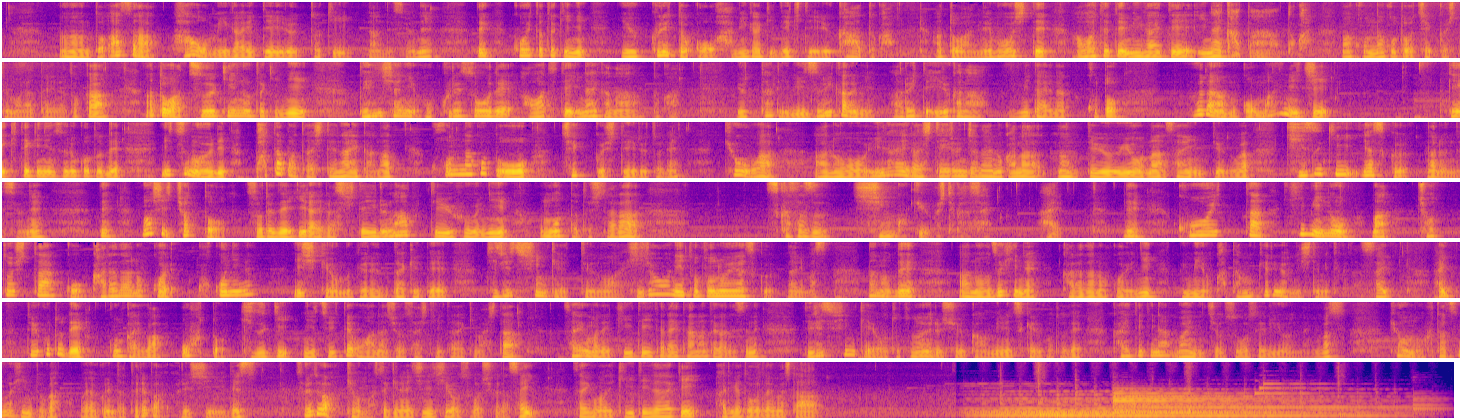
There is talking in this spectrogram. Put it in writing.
うんと朝歯を磨いている時なんですよね。でこういった時にゆっくりとこう歯磨きできているかとかあとは寝坊して慌てて磨いていないかなとか、まあ、こんなことをチェックしてもらったりだとかあとは通勤の時に電車に遅れそうで慌てていないかなとかゆったりリズミカルに歩いているかなみたいなこと普段こう毎日定期的にすることでいつもよりパタパタしてないかなこんなことをチェックしているとね今日はあのイライラしているんじゃないのかななんていうようなサインっていうのが気づきやすくなるんですよね。でもしちょっとそれでイライラしているなっていうふうに思ったとしたらすかさず深呼吸をしてください。はい、でこういった日々の、まあ、ちょっとしたこう体の声ここにね意識を向けるだけで自律神経っていうのは非常に整いやすくなります。なのであのぜひね体の声に耳を傾けるようにしてみてください。はい。ということで今回はオフと気づきについてお話をさせていただきました。最後まで聞いていただいたあなたがですね自律神経を整える習慣を身につけることで快適な毎日を過ごせるようになります今日の2つのヒントがお役に立てれば嬉しいですそれでは今日も素敵な一日をお過ごしください。最後まで聞いていただきありがとうございました。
